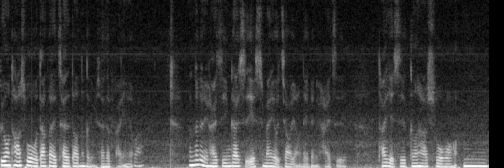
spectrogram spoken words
不用他说，我大概猜得到那个女生的反应了吧？那那个女孩子应该是也是蛮有教养的一个女孩子，她也是跟他说，嗯，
